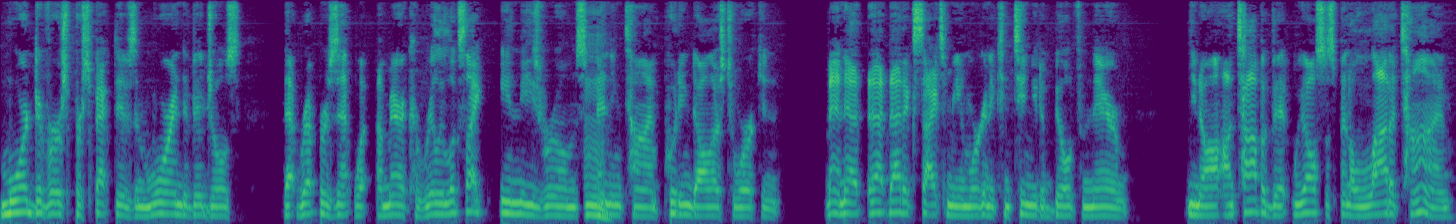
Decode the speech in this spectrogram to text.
more diverse perspectives and more individuals that represent what America really looks like in these rooms, mm. spending time, putting dollars to work. And man, that, that, that excites me. And we're going to continue to build from there you know, on top of it, we also spend a lot of time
